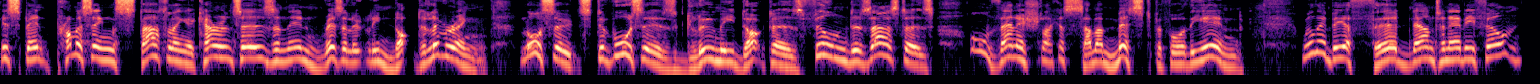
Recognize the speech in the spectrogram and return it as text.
is spent promising startling occurrences and then resolutely not delivering. Lawsuits, divorces, gloomy doctors, film disasters all vanish like a summer mist before the end. Will there be a third Downton Abbey film?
